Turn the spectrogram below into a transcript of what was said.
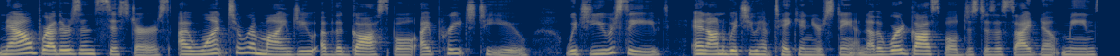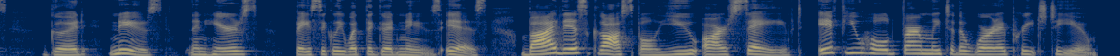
Now, brothers and sisters, I want to remind you of the gospel I preached to you, which you received and on which you have taken your stand. Now, the word gospel, just as a side note, means good news. And here's basically what the good news is. By this gospel you are saved if you hold firmly to the word I preached to you.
